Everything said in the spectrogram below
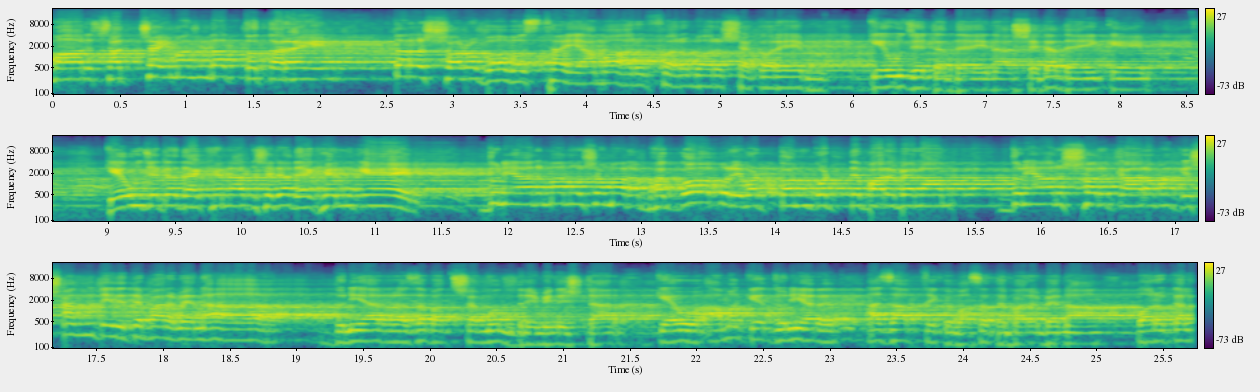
আমার সাচ্চা ইমানদার তো তারাই, তারা সর্ব অবস্থায় আমার উপর ভরসা করে। কেউ যেটা দেয় না, সেটা দেয় কে? কেউ যেটা দেখে না, সেটা দেখেন কে? দুনিয়ার মানুষ আমার ভাগ্য পরিবর্তন করতে পারবে না। দুনিয়ার সরকার আমাকে শান্তি দিতে পারবে না। দুনিয়ার রাজা বাদশাহ, মন্ত্রী মিনিস্টার কেউ আমাকে দুনিয়ার আজাব থেকে বাঁচাতে পারবে না পরকাল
